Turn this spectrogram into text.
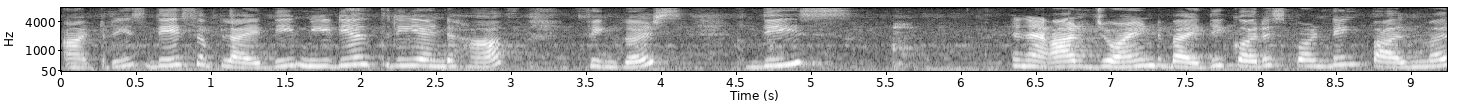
arteries they supply the medial three and a half fingers. These are joined by the corresponding palmar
